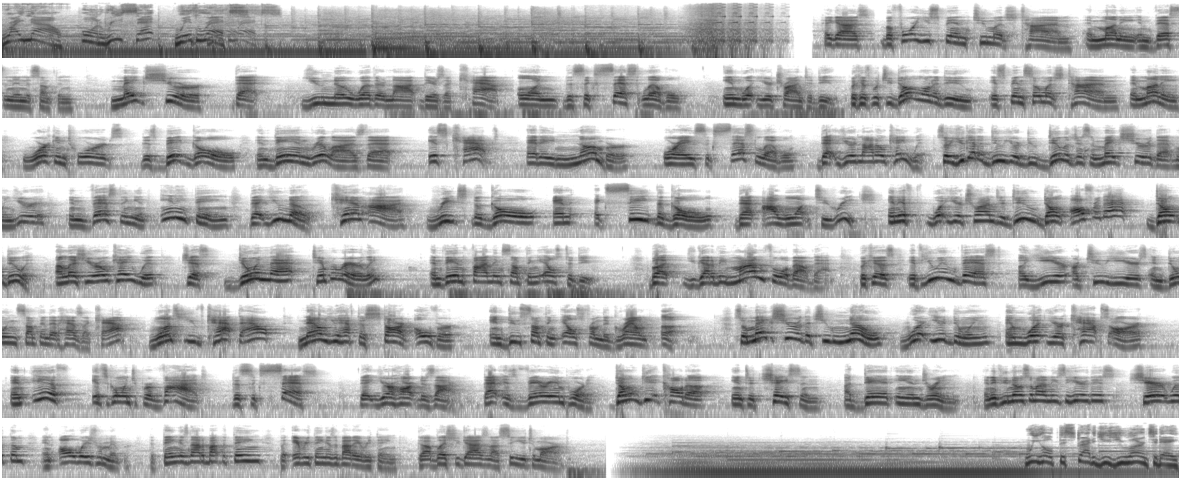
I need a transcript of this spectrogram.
right now on Reset with Rex. Hey guys, before you spend too much time and money investing into something, make sure that you know whether or not there's a cap on the success level in what you're trying to do. Because what you don't want to do is spend so much time and money working towards this big goal and then realize that it's capped at a number or a success level that you're not okay with. So you got to do your due diligence and make sure that when you're investing in anything that you know, can I reach the goal and exceed the goal that I want to reach. And if what you're trying to do don't offer that, don't do it. Unless you're okay with just doing that temporarily and then finding something else to do. But you got to be mindful about that because if you invest a year or two years in doing something that has a cap, once you've capped out, now you have to start over and do something else from the ground up. So make sure that you know what you're doing and what your caps are, and if it's going to provide the success that your heart desires. That is very important. Don't get caught up into chasing a dead end dream. And if you know somebody needs to hear this, share it with them and always remember the thing is not about the thing, but everything is about everything. God bless you guys, and I'll see you tomorrow. We hope the strategies you learned today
